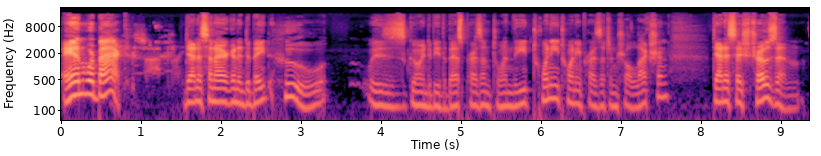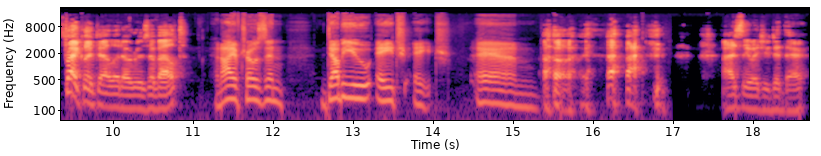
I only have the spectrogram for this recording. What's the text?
and we're back. Dennis and I are going to debate who is going to be the best president to win the 2020 presidential election. Dennis has chosen Franklin Delano Roosevelt. And I have chosen WHH. And I see what you did there.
